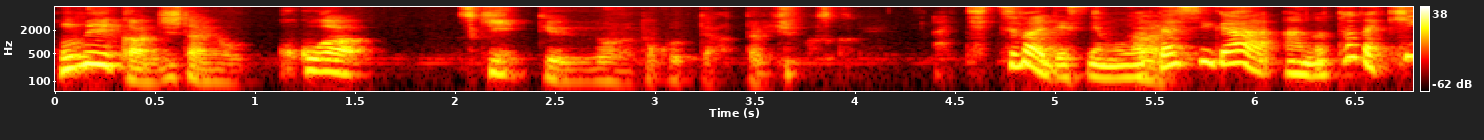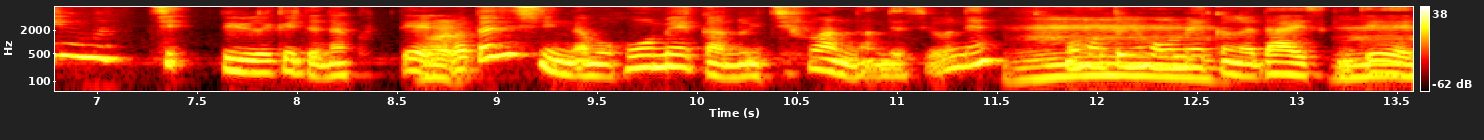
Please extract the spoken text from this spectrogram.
方面館自体のここが好きっていうようなところってあったりしますか？ね。実はですね、もうはい。私が、あの、ただ勤務地っていうだけでなくて、はい。私自身がもう方面館の一ファンなんですよね。ももう本当に方面館が大好きで、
